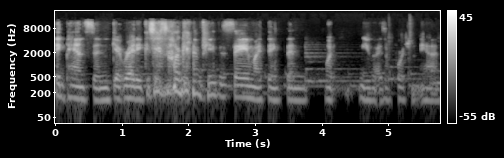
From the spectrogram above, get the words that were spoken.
big pants and get ready because it's not going to be the same, I think, than what you guys unfortunately had.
